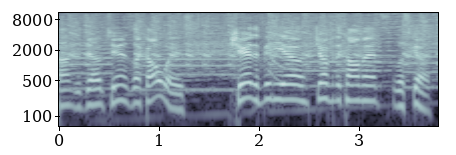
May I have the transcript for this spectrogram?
tons of dope tunes like always. Share the video, jump in the comments. Let's go.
